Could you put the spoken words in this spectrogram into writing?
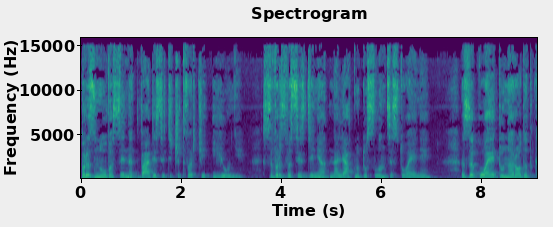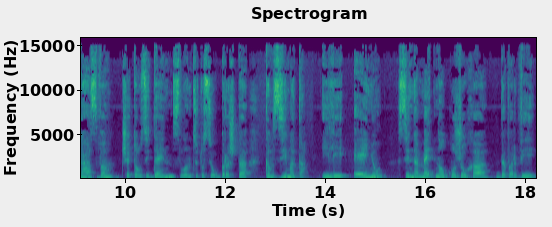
Празнува се на 24 юни. Свързва се с деня на лятното слънцестоене, за което народът казва, че този ден слънцето се обръща към зимата или Еню си наметнал кожуха да върви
